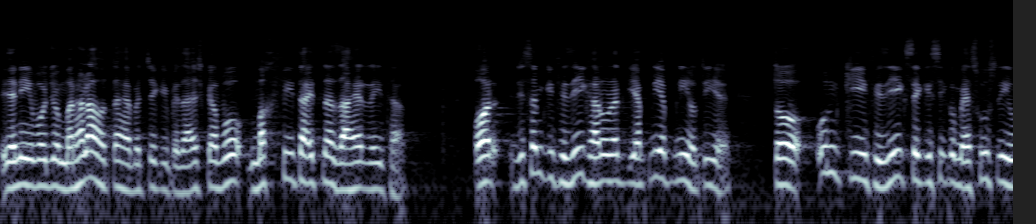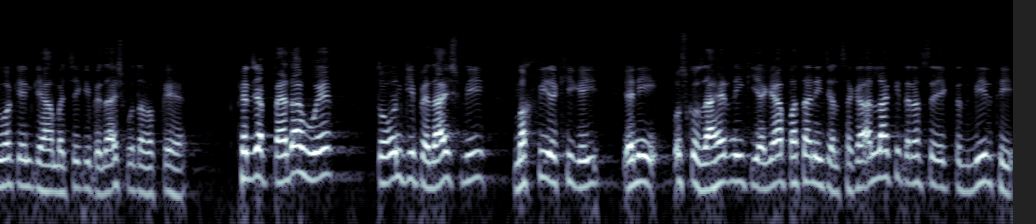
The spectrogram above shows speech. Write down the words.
یعنی وہ جو مرحلہ ہوتا ہے بچے کی پیدائش کا، وہ مخفی تھا، اتنا ظاہر نہیں تھا۔ اور جسم کی فزیک ہر عورت کی اپنی اپنی ہوتی ہے، تو ان کی فزیک سے کسی کو محسوس نہیں ہوا کہ ان کے ہاں بچے کی پیدائش متوقع ہے۔ پھر جب پیدا ہوئے، تو ان کی پیدائش بھی مخفی رکھی گئی۔ یعنی اس کو ظاہر نہیں کیا گیا، پتہ نہیں چل سکا۔ اللہ کی طرف سے ایک تدبیر تھی۔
